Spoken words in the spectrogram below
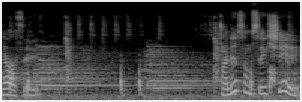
Y'all sick. I did some sick shit.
